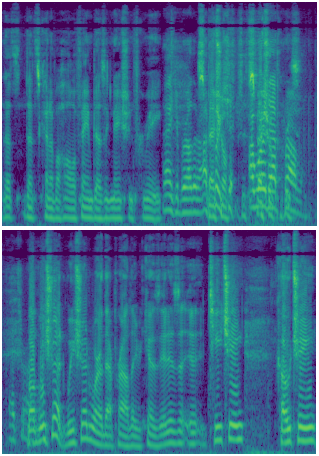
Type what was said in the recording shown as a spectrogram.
that's that's kind of a Hall of Fame designation for me. Thank you, brother. Special, I appreciate. I wear that proudly. That's right. Well, we should we should wear that proudly because it is a, it, teaching, coaching.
